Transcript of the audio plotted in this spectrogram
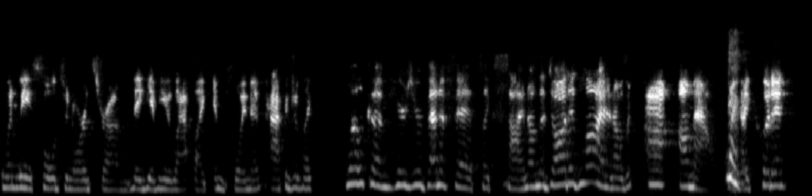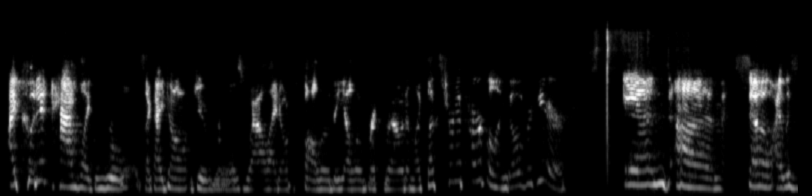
when we sold to nordstrom they give you that like employment package of like welcome here's your benefits like sign on the dotted line. And i was like ah, i'm out. Like i couldn't i couldn't have like rules like i don't do rules well i don't follow the yellow brick road i'm like let's turn it purple and go over here and um so I was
